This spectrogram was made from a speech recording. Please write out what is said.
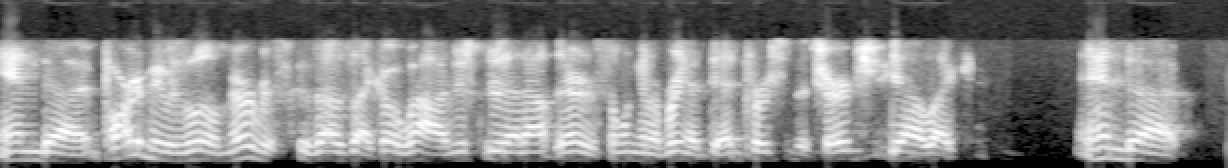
And uh, part of me was a little nervous because I was like, oh, wow, I just threw that out there. Is someone going to bring a dead person to church? Yeah, like, and, uh,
